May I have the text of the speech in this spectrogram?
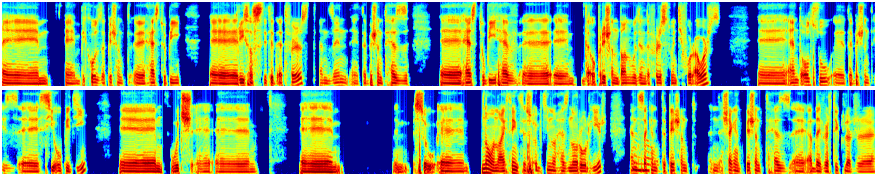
um, um, because the patient uh, has to be resuscitated at first, and then the patient has has to be have um, the operation done within the first 24 hours, and also uh, the patient is uh, COPD, um, which uh, um, um, so uh, no, no, I think the Sorbitino has no role here. And second, the patient, second patient has uh, a diverticular uh,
